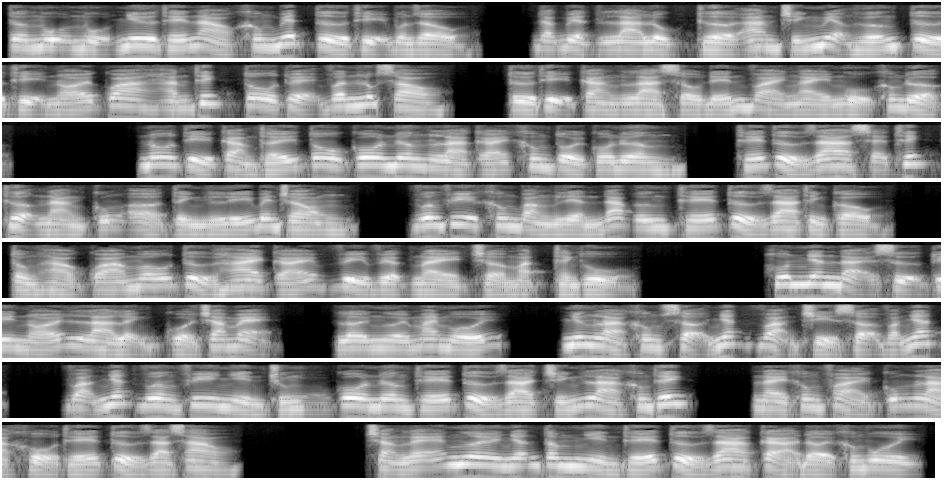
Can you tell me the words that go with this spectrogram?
tường mụ mụ như thế nào không biết từ thị buồn rầu, đặc biệt là lục thừa an chính miệng hướng từ thị nói qua hắn thích Tô Tuệ Vân lúc sau, từ thị càng là sầu đến vài ngày ngủ không được. Nô tỷ cảm thấy Tô cô nương là cái không tồi cô nương, thế tử gia sẽ thích thượng nàng cũng ở tình lý bên trong, Vương Phi không bằng liền đáp ứng thế tử gia thỉnh cầu, tổng hảo quá mẫu tử hai cái vì việc này trở mặt thành thủ. Hôn nhân đại sự tuy nói là lệnh của cha mẹ, lời người mai mối, nhưng là không sợ nhất vạn chỉ sợ vạn nhất, vạn nhất Vương Phi nhìn chúng cô nương thế tử gia chính là không thích, này không phải cũng là khổ thế tử gia sao. Chẳng lẽ ngươi nhẫn tâm nhìn thế tử gia cả đời không vui?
